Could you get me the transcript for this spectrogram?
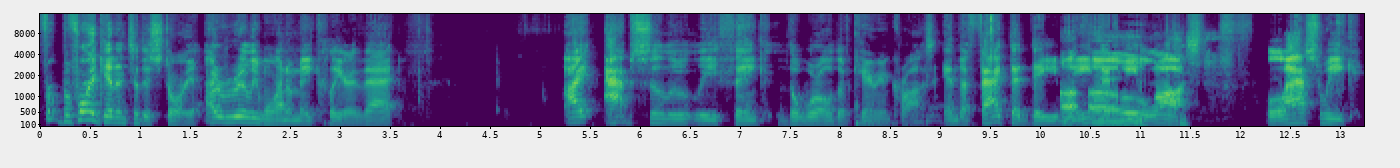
For, before I get into this story, I really want to make clear that I absolutely think the world of Karrion Kross and the fact that they Uh-oh. made that he lost last week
